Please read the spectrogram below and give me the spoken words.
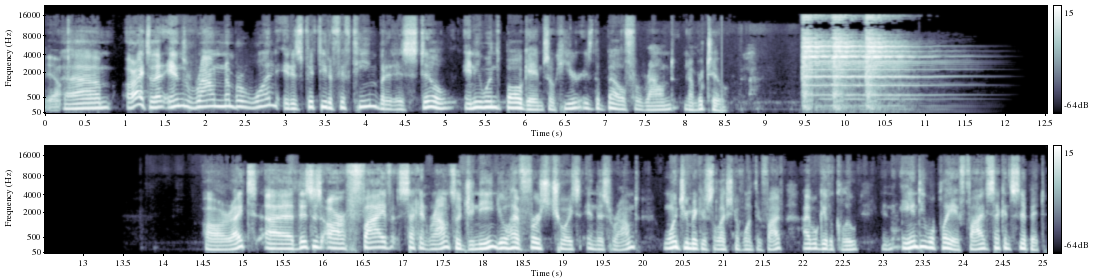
Yeah. yeah. Um, all right, so that ends round number one. It is 50 to 15, but it is still anyone's ball game. So here is the bell for round number two. All right. Uh, this is our five second round. So, Jeannine, you'll have first choice in this round. Once you make your selection of one through five, I will give a clue, and Andy will play a five second snippet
